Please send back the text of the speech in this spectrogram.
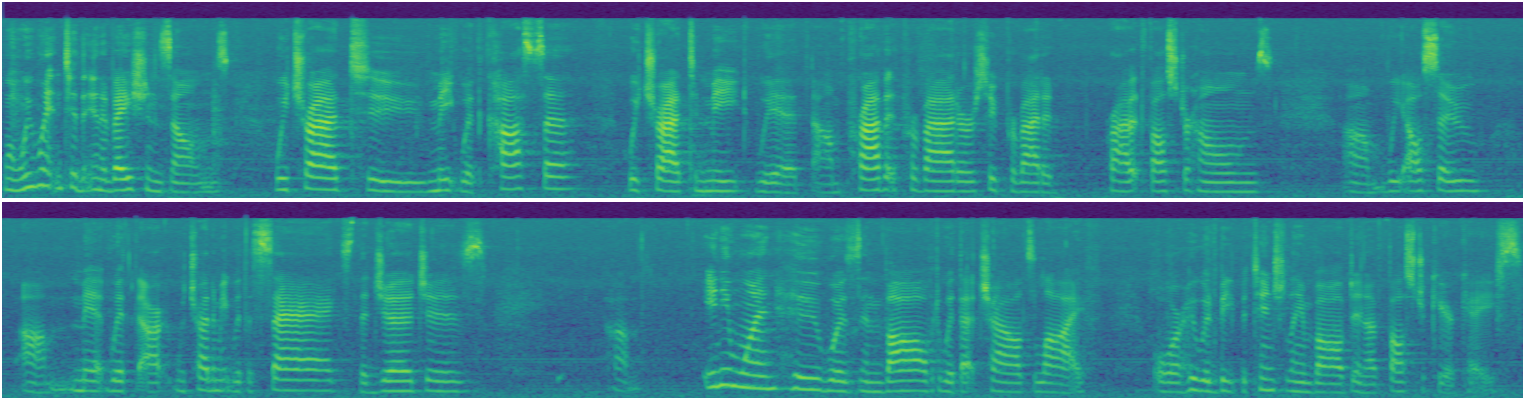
when we went into the innovation zones, we tried to meet with CASA, we tried to meet with um, private providers who provided private foster homes. Um, we also um, met with our, we tried to meet with the SAAGs, the judges. Um, anyone who was involved with that child's life or who would be potentially involved in a foster care case,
